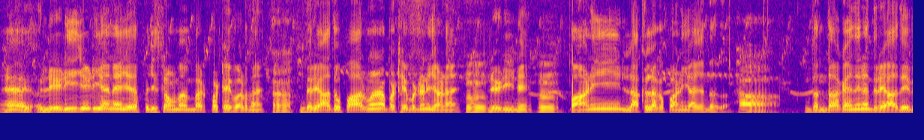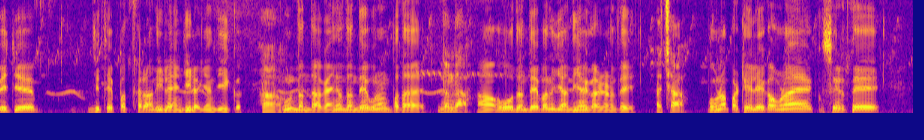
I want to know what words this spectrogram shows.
ਹੈ ਲੇਡੀ ਜਿਹੜੀਆਂ ਨੇ ਜਿਸ ਤਰ੍ਹਾਂ ਹੁਣ ਮੈਂ ਪੱਠੇ ਵੜਦਾ ਹਾਂ। ਦਰਿਆ ਤੋਂ ਪਾਰ ਉਹਨਾਂ ਪੱਠੇ ਵੱਢਣ ਜਾਣਾ ਹੈ ਲੇਡੀ ਨੇ। ਪਾਣੀ ਲੱਖ ਲੱਖ ਪਾਣੀ ਆ ਜਾਂਦਾ ਦਾ ਹਾਂ। ਦੰਦਾ ਕਹਿੰਦੇ ਨੇ ਦਰਿਆ ਦੇ ਵਿੱਚ ਜਿੱਥੇ ਪੱਥਰਾਂ ਦੀ ਲਾਈਨ ਜੀ ਲੱਗ ਜਾਂਦੀ ਇੱਕ ਹਾਂ। ਉਹਨੂੰ ਦੰਦਾ ਕਹਿੰਦੇ ਉਹ ਦੰਦੇ ਉਹਨਾਂ ਨੂੰ ਪਤਾ ਹੈ। ਦੰਦਾ? ਹਾਂ ਉਹ ਦੰਦੇ ਪਰ ਨੂੰ ਜਾਂਦੀਆਂ ਵੀ ਗਾਰਡਨ ਤੇ। ਅੱਛਾ। ਉਹਨਾਂ ਪੱਠੇ ਲੈ ਕੇ ਆਉਣਾ ਹੈ ਸਿਰ ਤੇ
